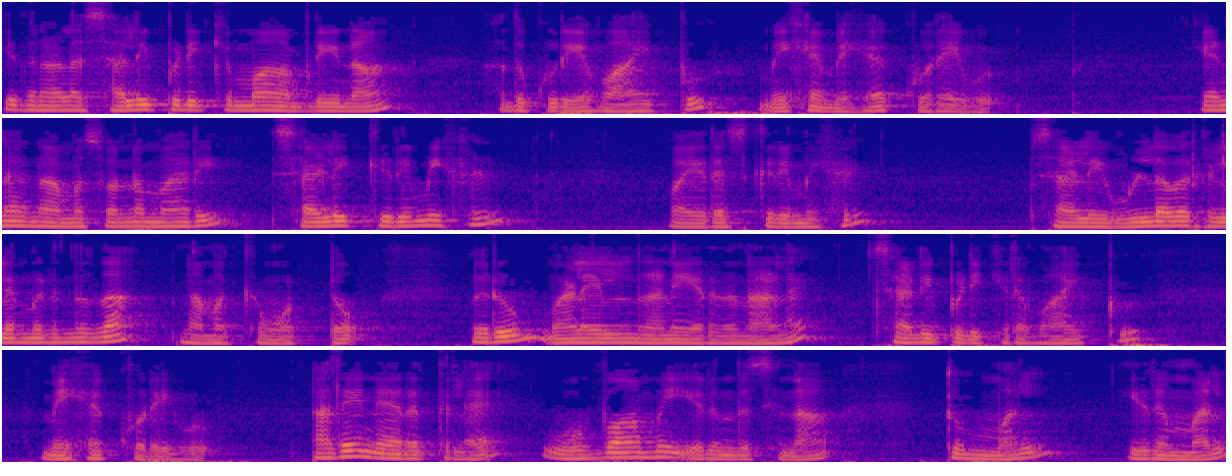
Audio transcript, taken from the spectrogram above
இதனால் சளி பிடிக்குமா அப்படின்னா அதுக்குரிய வாய்ப்பு மிக மிக குறைவு. ஏன்னா நாம் சொன்ன மாதிரி சளி கிருமிகள் வைரஸ் கிருமிகள் சளி உள்ளவர்களிடமிருந்து தான் நமக்கு ஒட்டும். வெறும் மழையில் நனைகிறதுனால சளி பிடிக்கிற வாய்ப்பு மிக குறைவு. அதே நேரத்தில் ஒவ்வாமை இருந்துச்சுன்னா தும்மல் இருமல்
